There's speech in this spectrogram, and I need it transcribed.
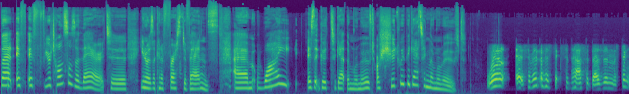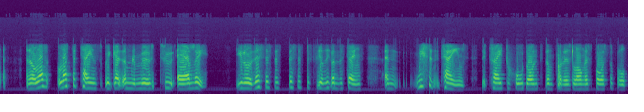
But if, if your tonsils are there to, you know, as a kind of first defense, um, why is it good to get them removed, or should we be getting them removed? Well, it's a bit of a six and a half a dozen. I think, and a lot, lot of times we get them removed too early. You know, this is the, this is the feeling of the things. In recent times, they try to hold on to them for as long as possible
